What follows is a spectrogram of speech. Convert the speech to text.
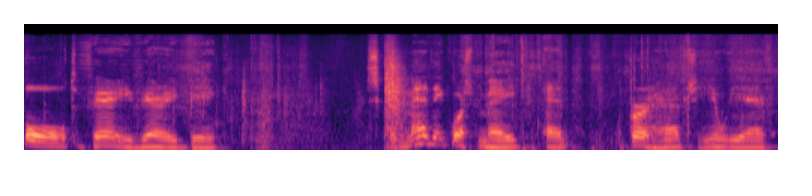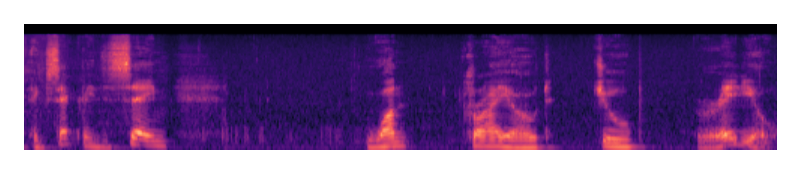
old, very, very big schematic was made and perhaps here we have exactly the same one triode tube radio.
